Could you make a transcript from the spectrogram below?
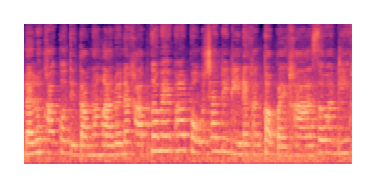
และลูกค้ากดติดตามทางร้านด้วยนะคะ เพื่อไม่ให้พลาดโปรโมชั่นดีๆในครั้งต่อไปค่ะ สวัสดีค่ะ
